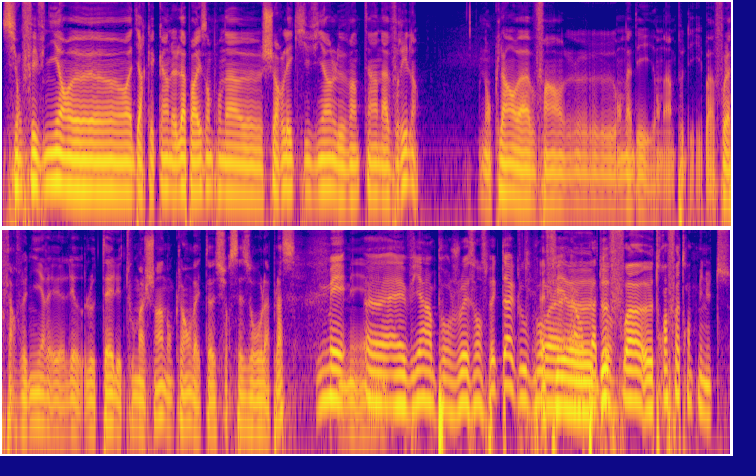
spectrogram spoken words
si on fait venir, euh, on va dire quelqu'un, là par exemple, on a euh, Shirley qui vient le 21 avril. Donc là, on va, enfin, euh, on a des, on a un peu des, bah, faut la faire venir et les- l'hôtel et tout machin. Donc là, on va être sur 16 euros la place. Mais, Mais, euh, elle vient pour jouer son spectacle ou pour Elle euh, fait en euh, plateau? deux fois, euh, trois fois 30 minutes.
